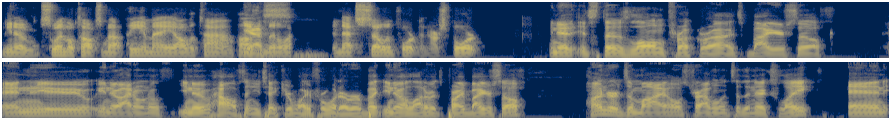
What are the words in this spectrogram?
you know, Swindle talks about PMA all the time, positive yes. mental, and that's so important in our sport. You know, it's those long truck rides by yourself. And you, you know, I don't know if you know how often you take your wife or whatever, but you know, a lot of it's probably by yourself, hundreds of miles traveling to the next lake and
